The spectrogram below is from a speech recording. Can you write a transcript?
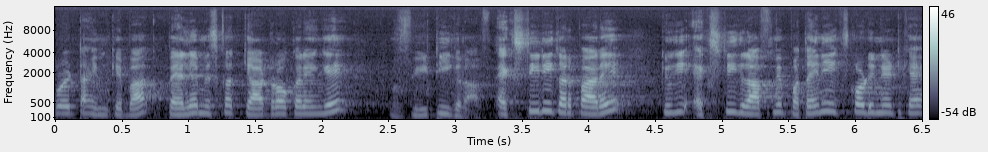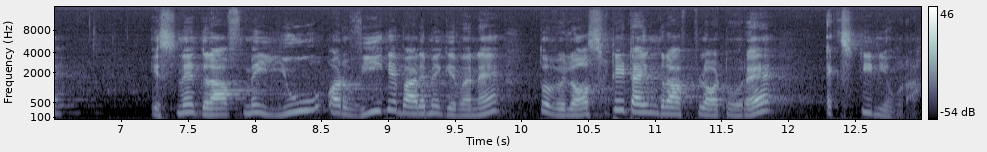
थोड़े टाइम के बाद पहले हम इसका क्या ड्रॉ करेंगे? वी ग्राफ एक्स नहीं कर पा रहे, क्योंकि एक्स ग्राफ में पता ही नहीं एक्स कोऑर्डिनेट क्या है। इसने ग्राफ में u और v के बारे में गिवन है तो वेलोसिटी टाइम ग्राफ प्लॉट हो रहा है एक्सटी नहीं हो रहा।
